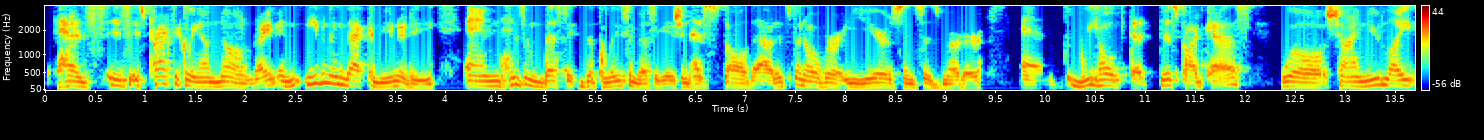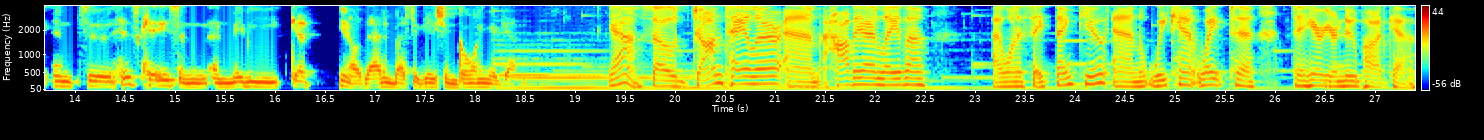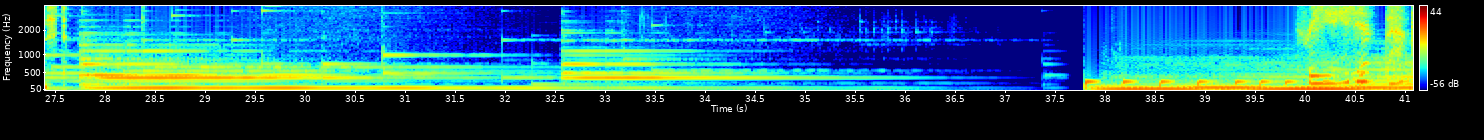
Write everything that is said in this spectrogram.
has is, is practically unknown, right? And even in that community, and his investi- the police investigation has stalled out. It's been over a year since his murder, and we hope that this podcast will shine new light into his case and and maybe get you know that investigation going again. Yeah. So, John Taylor and Javier Leiva, I want to say thank you. And we can't wait to, to hear your new podcast. Creative Babble.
